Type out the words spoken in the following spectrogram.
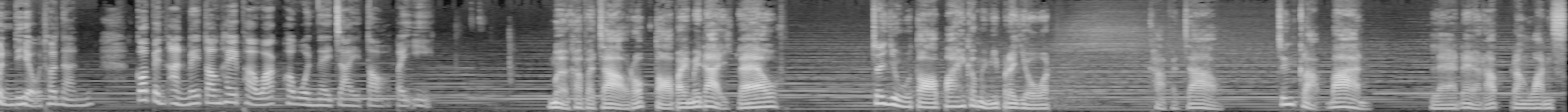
คนเดียวเท่านั้น ก็เป็นอันไม่ต้องให้ภาวักพวนในใจต่อไปอีก เมื่อข้าพเจ้ารบต่อไปไม่ได้อีกแล้ว จะอยู่ต่อไปก็ไม่มีประโยชน์ ข้าพเจ้า จึงกลับบ้าน และได้รับรางวัลส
